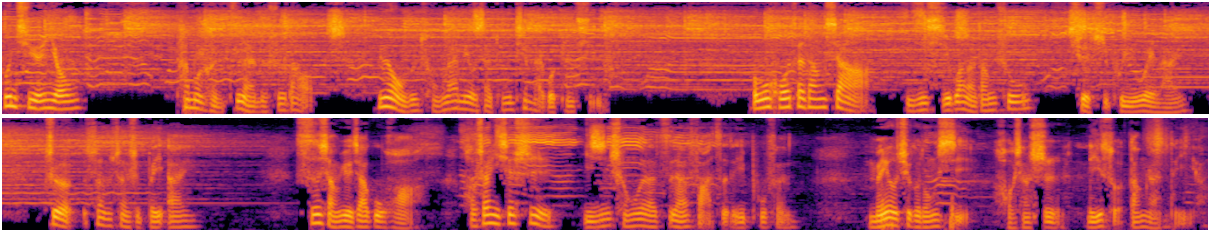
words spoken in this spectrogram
问其缘由，他们很自然地说道。因为我们从来没有在冬天买过冰淇淋，我们活在当下，已经习惯了当初，却止步于未来，这算不算是悲哀？思想越加固化，好像一些事已经成为了自然法则的一部分，没有这个东西，好像是理所当然的一样。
